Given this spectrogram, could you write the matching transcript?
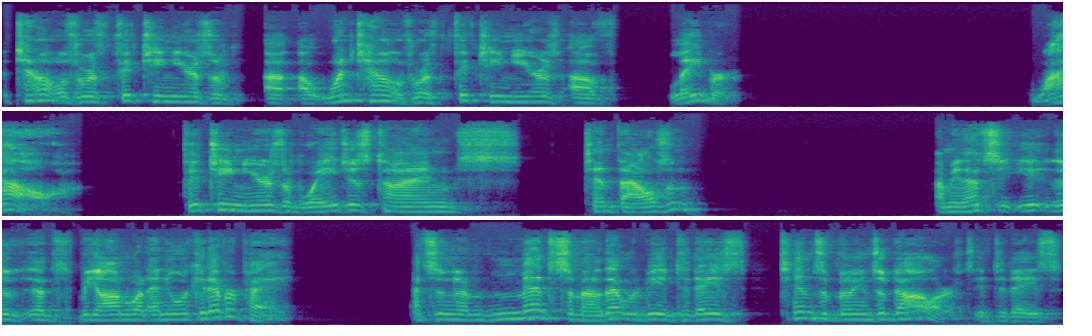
The talent was worth 15 years of, uh, uh, one talent was worth 15 years of labor. Wow. 15 years of wages times 10,000. I mean, that's that's beyond what anyone could ever pay. That's an immense amount. That would be in today's tens of millions of dollars in today's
